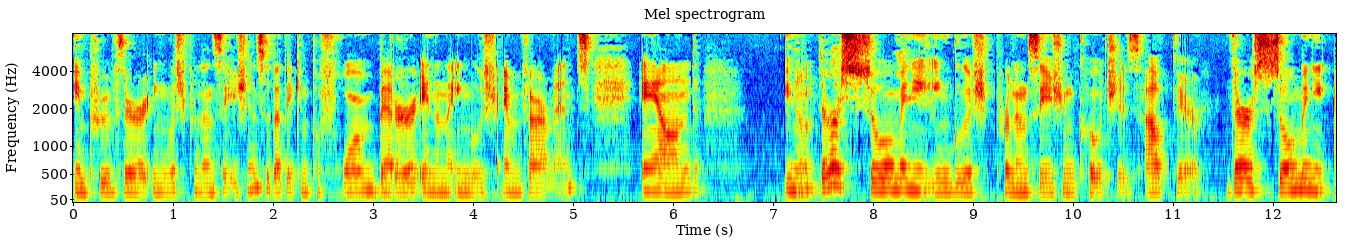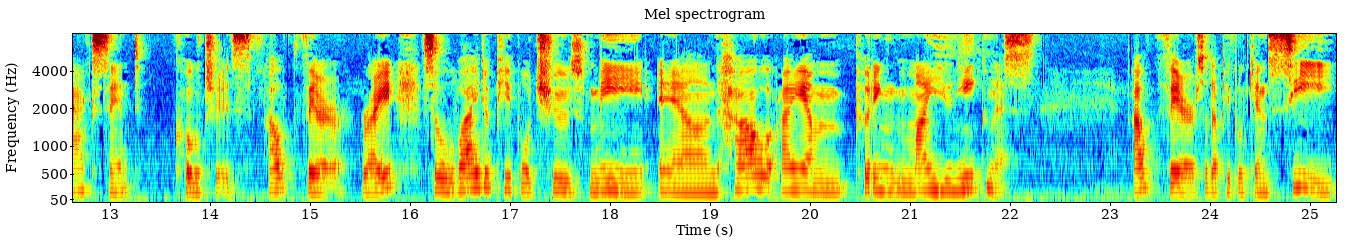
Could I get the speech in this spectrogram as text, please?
improve their English pronunciation so that they can perform better in an English environment. And you know, there are so many English pronunciation coaches out there. There are so many accent coaches out there, right? So why do people choose me and how I am putting my uniqueness out there so that people can see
